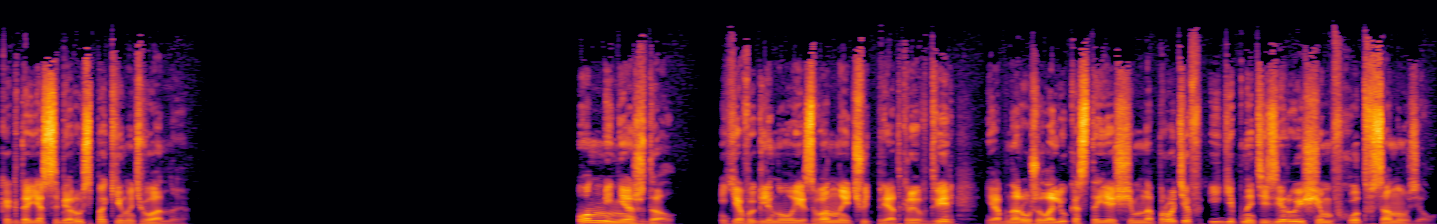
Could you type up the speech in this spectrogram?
когда я соберусь покинуть ванную. Он меня ждал. Я выглянула из ванной, чуть приоткрыв дверь, и обнаружила Люка стоящим напротив и гипнотизирующим вход в санузел.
